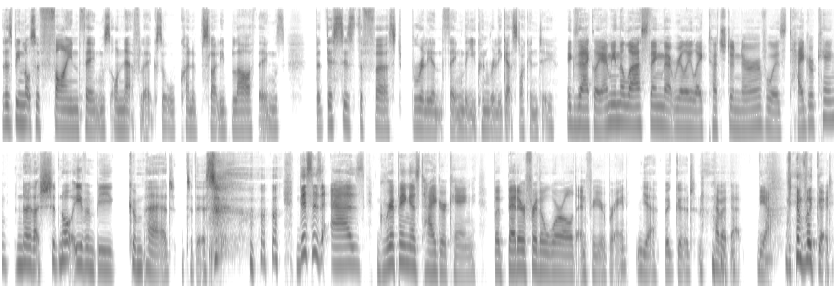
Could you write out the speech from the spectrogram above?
There's been lots of fine things on Netflix or kind of slightly blah things. but this is the first brilliant thing that you can really get stuck into. Exactly. I mean, the last thing that really like touched a nerve was Tiger King. No, that should not even be compared to this. this is as gripping as Tiger King, but better for the world and for your brain. Yeah, but good. How about that? Yeah, but good.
